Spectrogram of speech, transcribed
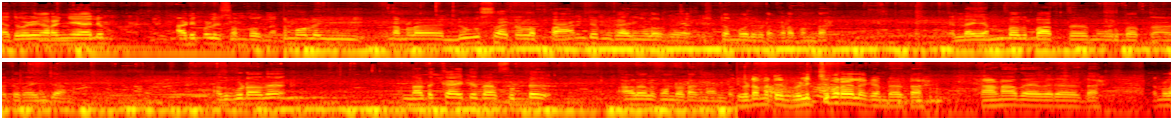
ഏത് വഴി കറങ്ങിയാലും അടിപൊളി സംഭവം ഇഷ്ടംപോലെ ഈ നമ്മൾ ലൂസായിട്ടുള്ള പാന്റും കാര്യങ്ങളൊക്കെ ഇഷ്ടംപോലെ ഇവിടെ കിടപ്പുണ്ട്. എല്ലാം എൺപത് ബാത്ത് നൂറ് ബാത്ത് ആ ഒരു റേഞ്ചാണ് അതുകൂടാതെ നടുക്കായിട്ട് ഇതാ ഫുഡ് ആളുകൾ കൊണ്ടുനടക്കുന്നുണ്ട്. ഇവിടെ മറ്റേ വിളിച്ചു പറയലൊക്കെ ഉണ്ട് കേട്ടോ. കാണാതെ വരട്ടെ നമ്മൾ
